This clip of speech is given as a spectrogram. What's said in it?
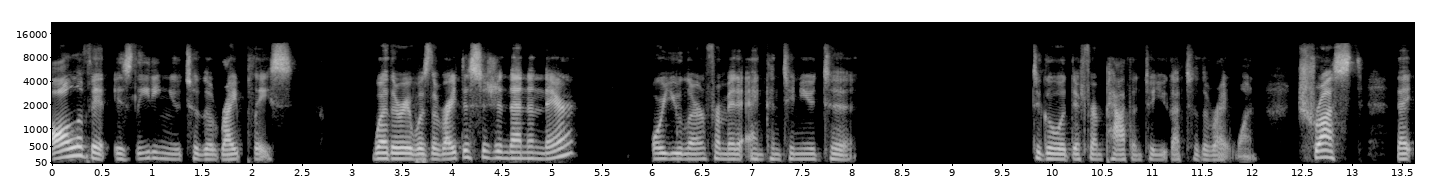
All of it is leading you to the right place, whether it was the right decision then and there, or you learn from it and continue to, to go a different path until you got to the right one. Trust that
